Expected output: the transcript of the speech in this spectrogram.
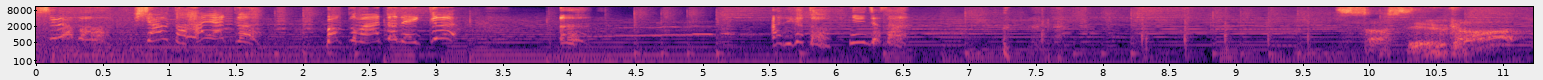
シラボシャウト早く。僕も後で行く。ありがとう忍者さん。させるか？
